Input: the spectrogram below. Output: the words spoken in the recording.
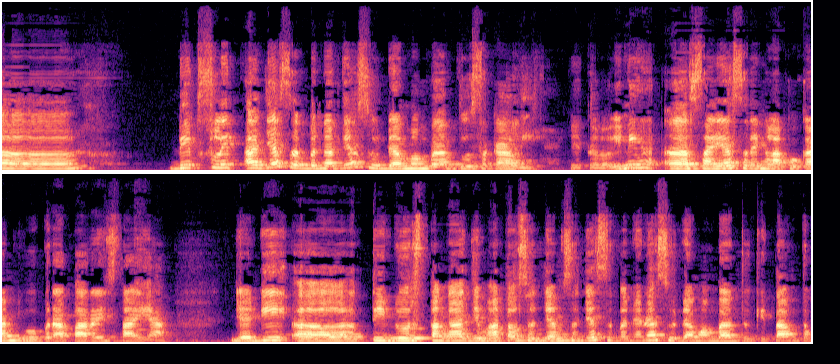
uh, deep sleep aja sebenarnya sudah membantu sekali gitu loh. Ini uh, saya sering lakukan di beberapa race saya. Jadi uh, tidur setengah jam atau sejam saja sebenarnya sudah membantu kita untuk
